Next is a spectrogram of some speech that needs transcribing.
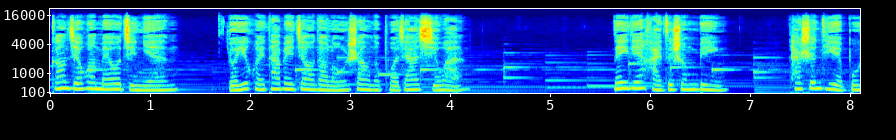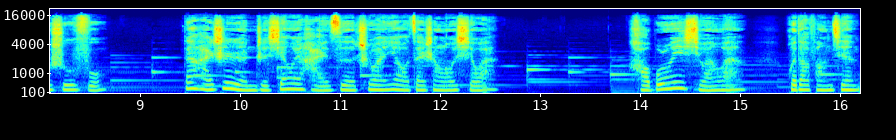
刚结婚没有几年，有一回她被叫到楼上的婆家洗碗。那一天孩子生病，她身体也不舒服，但还是忍着先喂孩子吃完药再上楼洗碗。好不容易洗完碗，回到房间。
